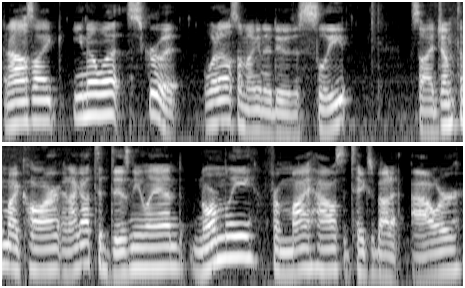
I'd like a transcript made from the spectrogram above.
And I was like, you know what? Screw it. What else am I going to do? Just sleep? So I jumped in my car and I got to Disneyland. Normally, from my house, it takes about an hour.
